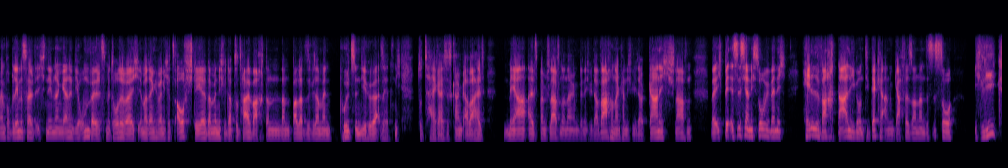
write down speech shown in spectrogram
Mein Problem ist halt, ich nehme dann gerne die Rumwälzmethode, weil ich immer denke, wenn ich jetzt aufstehe, dann bin ich wieder total wach, dann, dann ballert sich wieder mein Puls in die Höhe. Also jetzt nicht total geisteskrank, aber halt mehr als beim Schlafen und dann bin ich wieder wach und dann kann ich wieder gar nicht schlafen. Weil ich bin, es ist ja nicht so, wie wenn ich hellwach da liege und die Decke angaffe, sondern das ist so, ich liege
